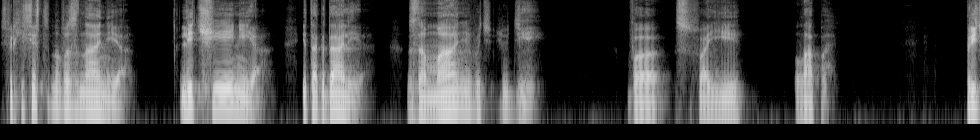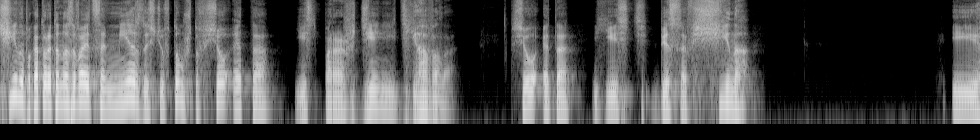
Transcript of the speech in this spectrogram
сверхъестественного знания, лечения и так далее заманивать людей в свои лапы – Причина, по которой это называется мерзостью, в том, что все это есть порождение дьявола. Все это есть бесовщина. И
